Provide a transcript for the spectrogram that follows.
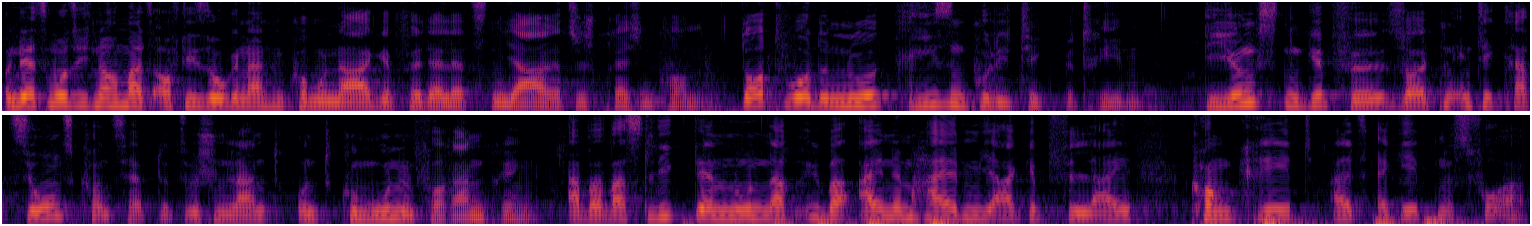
Und jetzt muss ich nochmals auf die sogenannten Kommunalgipfel der letzten Jahre zu sprechen kommen. Dort wurde nur Krisenpolitik betrieben. Die jüngsten Gipfel sollten Integrationskonzepte zwischen Land und Kommunen voranbringen. Aber was liegt denn nun nach über einem halben Jahr Gipfelei konkret als Ergebnis vor?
